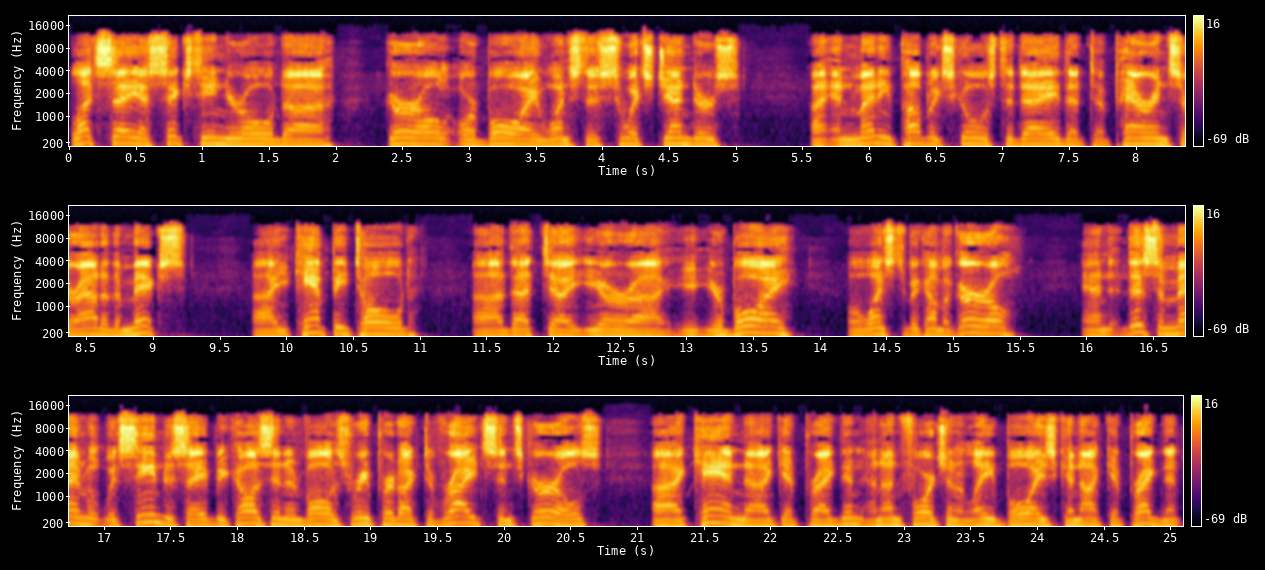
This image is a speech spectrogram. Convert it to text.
let's say a 16 year old uh, girl or boy wants to switch genders. Uh, in many public schools today, that uh, parents are out of the mix. Uh, you can't be told uh, that uh, your uh, your boy wants to become a girl. And this amendment would seem to say because it involves reproductive rights, since girls can get pregnant, and unfortunately, boys cannot get pregnant,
